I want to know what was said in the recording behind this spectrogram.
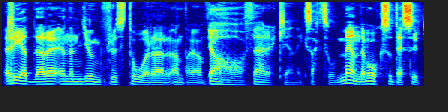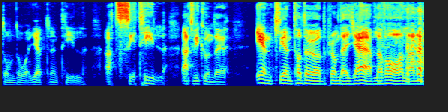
Redare än en jungfrus tårar, antar jag. Ja, verkligen. Exakt så. Men det var också dessutom då hjälpte den till att se till att vi kunde äntligen ta död på de där jävla valarna.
